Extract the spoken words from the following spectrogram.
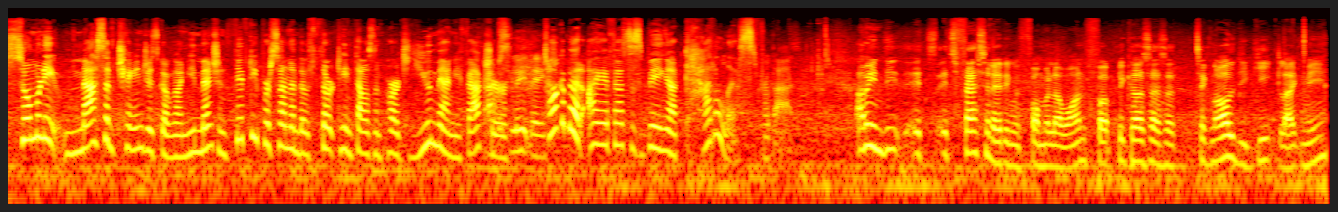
so many massive changes going on. You mentioned 50% of those 13,000 parts you manufacture. Absolutely. Talk about IFS as being a catalyst for that. I mean, the, it's, it's fascinating with Formula One for, because as a technology geek like me,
